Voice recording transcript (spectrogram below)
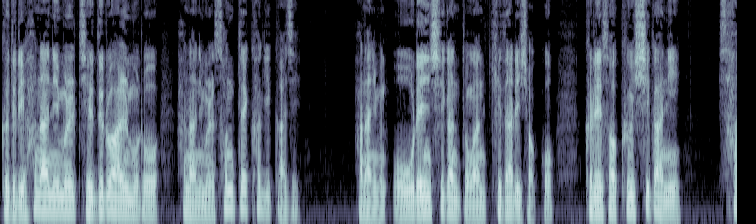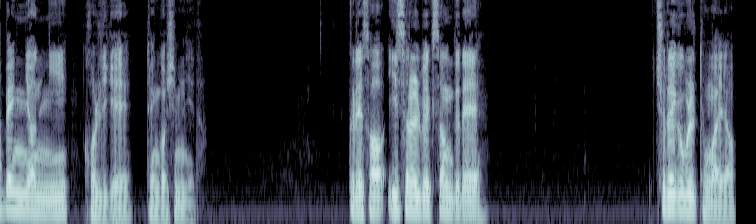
그들이 하나님을 제대로 알므로 하나님을 선택하기까지 하나님은 오랜 시간 동안 기다리셨고 그래서 그 시간이 400년이 걸리게 된 것입니다. 그래서 이스라엘 백성들의 출애굽을 통하여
